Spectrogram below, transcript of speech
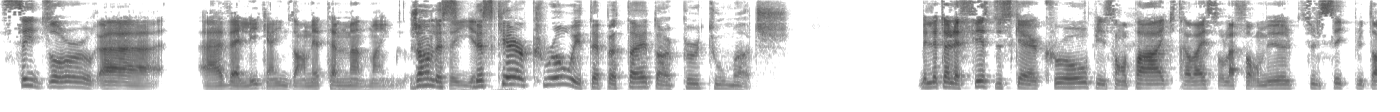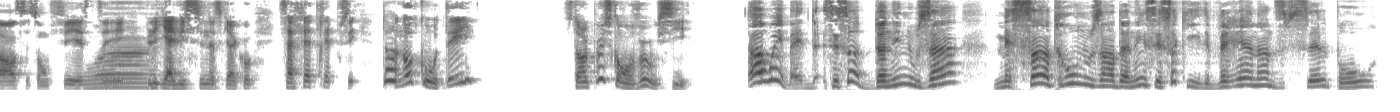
c'est dur à, à avaler quand ils nous en mettent tellement de même. là. Genre, le, le Scarecrow était peut-être un peu too much. Mais là, t'as le fils du Scarecrow, puis son père qui travaille sur la formule, puis tu le sais que plus tard, c'est son fils, tu. Ouais. Puis là, il hallucine le Scarecrow. Ça fait très poussé. D'un autre côté, c'est un peu ce qu'on veut aussi. Ah oui, ben c'est ça, donnez-nous-en, mais sans trop nous en donner. C'est ça qui est vraiment difficile pour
